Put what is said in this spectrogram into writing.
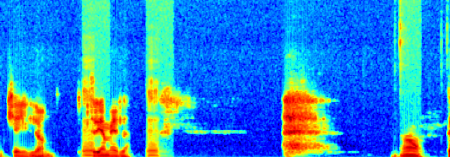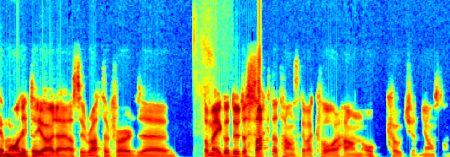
okej lön. Mm. Tre mil. Mm. Ja, de har lite att göra där. Alltså Rutherford, eh, de har ju gått ut och sagt att han ska vara kvar, han och coachen Johnston.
